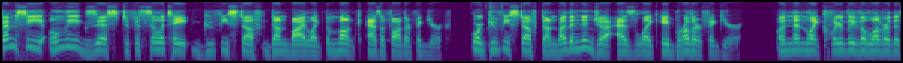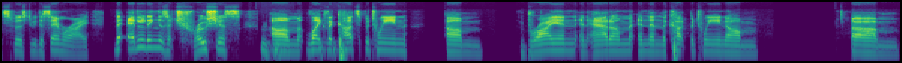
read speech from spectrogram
FemC only exists to facilitate goofy stuff done by like the monk as a father figure or goofy stuff done by the ninja as like a brother figure. And then like clearly the lover that's supposed to be the samurai. The editing is atrocious. Um like the cuts between um Brian and Adam and then the cut between um um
